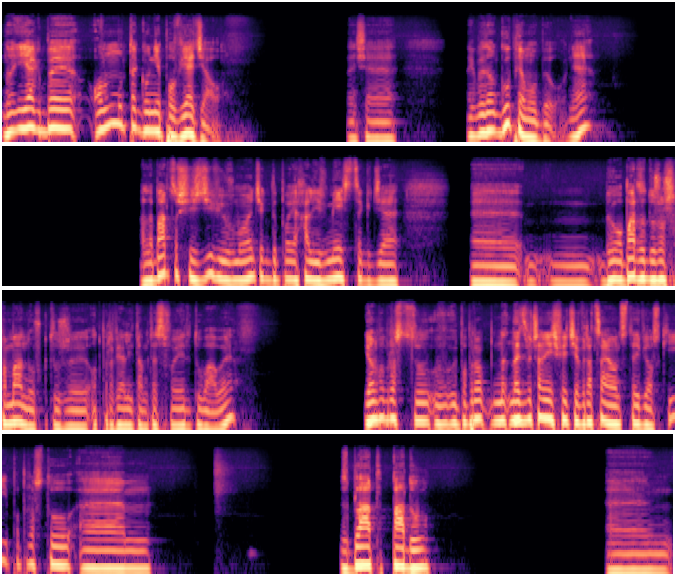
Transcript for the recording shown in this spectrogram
No i jakby on mu tego nie powiedział. W sensie, jakby no głupio mu było, nie? Ale bardzo się zdziwił w momencie, gdy pojechali w miejsce, gdzie e, było bardzo dużo szamanów, którzy odprawiali tam te swoje rytuały. I on po prostu, po, najzwyczajniej w świecie wracając z tej wioski, po prostu um, zbladł, padł. Um,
